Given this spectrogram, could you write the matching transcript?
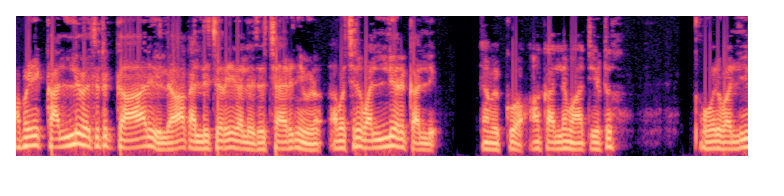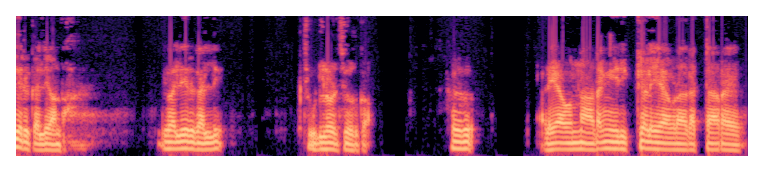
അപ്പോൾ അപ്പൊ ഈ കല്ല് വെച്ചിട്ട് കാര്യമില്ല. ആ കല്ല് ചെറിയ കല്ല് വെച്ച് ചരിഞ്ഞു വീണു. അപ്പോൾ ഇച്ചിരി വലിയൊരു കല്ല് ഞാൻ വെക്കുക ആ കല്ല് മാറ്റിയിട്ട് ഒരു വലിയൊരു കല്ല് കണ്ടോ? ഈ വലിയൊരു കല്ല് ചൂടിലൊഴിച്ച് കൊടുക്കാം. ഇത് അളിയാ ഒന്ന് അടങ്ങിയിരിക്കളിയാ അവിടെ കറ്റാറായത്.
